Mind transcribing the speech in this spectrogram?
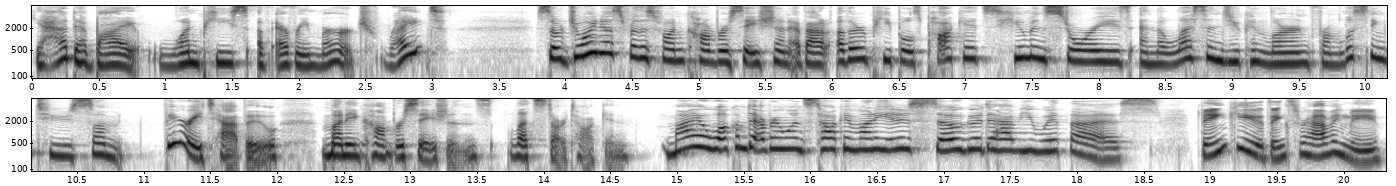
you had to buy one piece of every merch, right? So join us for this fun conversation about other people's pockets, human stories, and the lessons you can learn from listening to some very taboo money conversations. Let's start talking. Maya, welcome to Everyone's Talking Money. It is so good to have you with us. Thank you. Thanks for having me.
